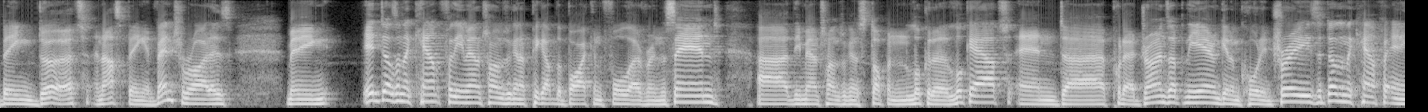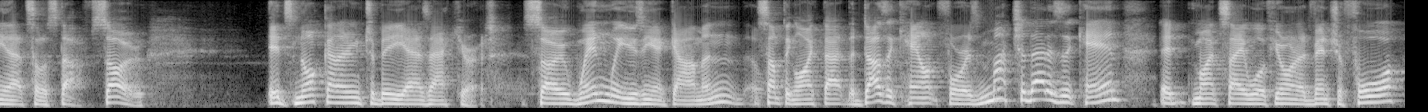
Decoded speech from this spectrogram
being dirt and us being adventure riders, meaning It doesn't account for the amount of times we're going to pick up the bike and fall over in the sand, uh, the amount of times we're going to stop and look at a lookout and uh, put our drones up in the air and get them caught in trees. It doesn't account for any of that sort of stuff. So it's not going to be as accurate. So when we're using a Garmin, something like that, that does account for as much of that as it can, it might say, well, if you're on Adventure 4,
